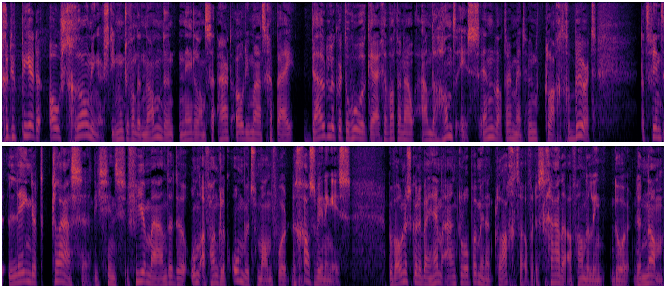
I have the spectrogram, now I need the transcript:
Gedupeerde Oost-Groningers die moeten van de NAM, de Nederlandse aardoliemaatschappij... duidelijker te horen krijgen wat er nou aan de hand is... en wat er met hun klacht gebeurt. Dat vindt Leendert Klaassen, die sinds vier maanden... de onafhankelijk ombudsman voor de gaswinning is. Bewoners kunnen bij hem aankloppen met een klacht... over de schadeafhandeling door de NAM.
